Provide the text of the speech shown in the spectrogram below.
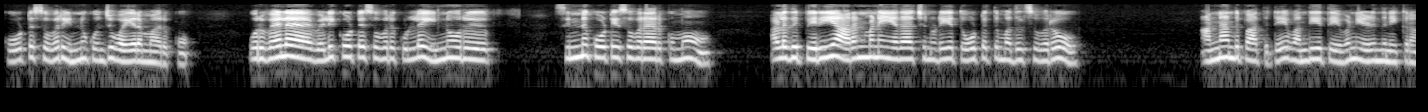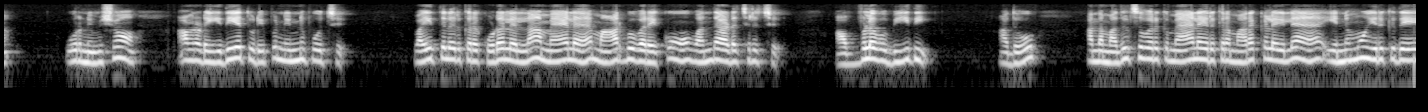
கோட்டை சுவர் இன்னும் கொஞ்சம் உயரமாக இருக்கும். ஒருவேளை வெளிக்கோட்டை சுவருக்குள்ளே இன்னொரு சின்ன கோட்டை சுவராக இருக்குமோ? அல்லது பெரிய அரண்மனை ஏதாச்சினுடைய தோட்டத்து மதில் சுவரோ? அண்ணாந்து பார்த்துட்டே வந்தியத்தேவன் எழுந்து நிற்கிறான் ஒரு நிமிஷம் அவனோட இதய துடிப்பு நின்று போச்சு. வயிற்றில் இருக்கிற குடல் எல்லாம் மேலே மார்பு வரைக்கும் வந்து அடைச்சிருச்சு. அவ்வளவு பீதி. அதோ அந்த மதில் சுவருக்கு மேலே இருக்கிற மரக்கிளையில் என்னமோ இருக்குதே.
